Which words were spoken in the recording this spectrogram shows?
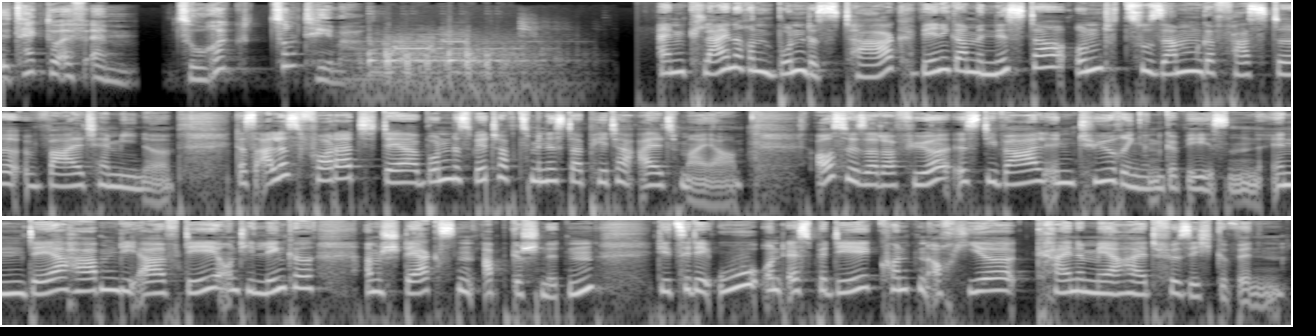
Detektor FM. Zurück zum Thema. Einen kleineren Bundestag, weniger Minister und zusammengefasste Wahltermine. Das alles fordert der Bundeswirtschaftsminister Peter Altmaier. Auslöser dafür ist die Wahl in Thüringen gewesen. In der haben die AfD und die Linke am stärksten abgeschnitten. Die CDU und SPD konnten auch hier keine Mehrheit für sich gewinnen.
